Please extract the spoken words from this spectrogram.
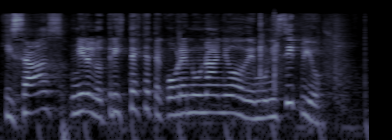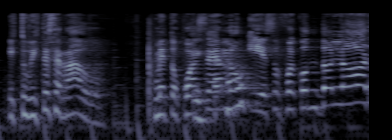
quizás, mire, lo triste es que te cobren un año de municipio y estuviste cerrado. Me tocó hacerlo y eso fue con dolor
